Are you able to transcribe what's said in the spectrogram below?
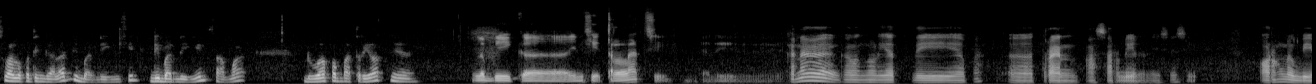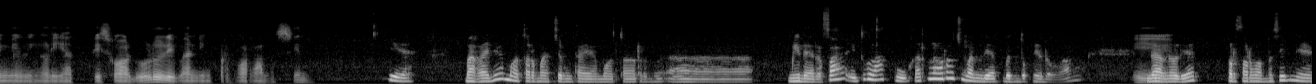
selalu ketinggalan dibandingin dibandingin sama dua kompatriotnya Lebih ke ini sih telat sih dari Karena kalau ngelihat di apa eh, tren pasar di Indonesia sih orang lebih milih ngelihat visual dulu dibanding performa mesin. iya makanya motor macam kayak motor eh, Minerva itu laku karena orang cuma lihat bentuknya doang nggak Iya, ngelihat performa mesinnya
